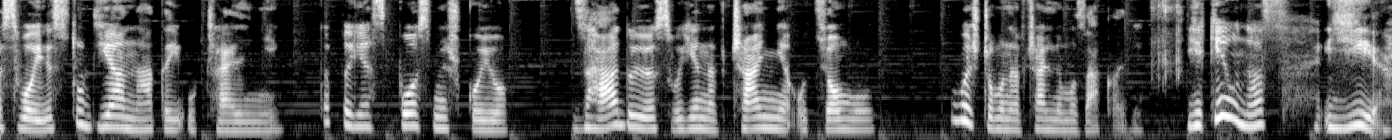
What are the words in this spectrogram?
swoje studia на tej uczelni. Тобто я з посмішкою згадую своє навчання у цьому вищому навчальному закладі. Які у нас є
